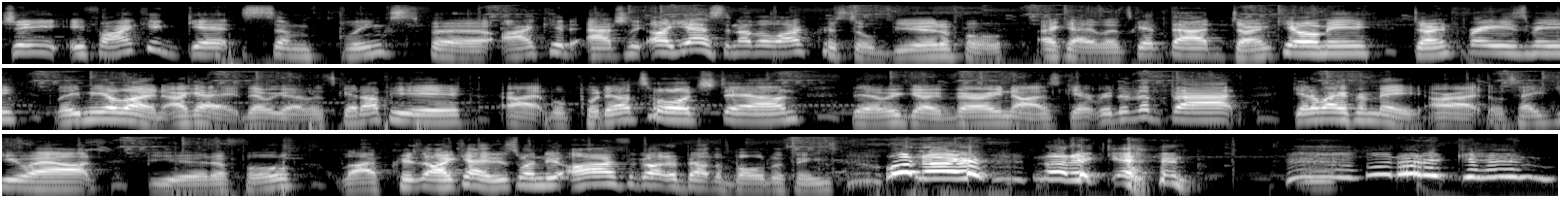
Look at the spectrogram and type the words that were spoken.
Gee, if I could get some Flinx fur, I could actually... Oh, yes, another life crystal. Beautiful. Okay, let's get that. Don't kill me. Don't freeze me. Leave me alone. Okay, there we go. Let's get up here. All right, we'll put our torch down. There we go. Very nice. Get rid of the bat. Get away from me. All right, we'll take you out. Beautiful. Life crystal. Okay, this one... Oh, I forgot about the boulder things. Oh, no! Not again. Oh, not again.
